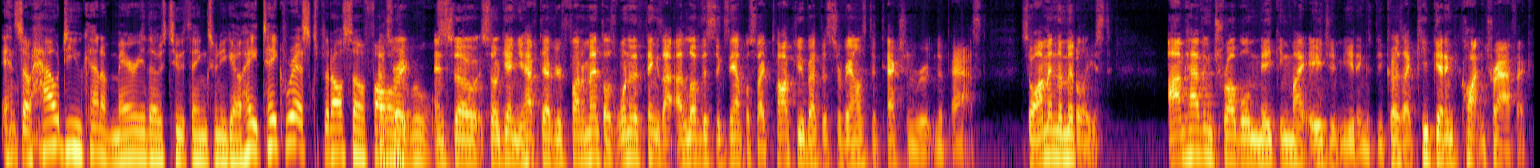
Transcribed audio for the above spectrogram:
And so, how do you kind of marry those two things when you go, "Hey, take risks, but also follow right. the rules"? And so, so again, you have to have your fundamentals. One of the things I, I love this example. So I've talked to you about the surveillance detection route in the past. So I'm in the Middle East. I'm having trouble making my agent meetings because I keep getting caught in traffic.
